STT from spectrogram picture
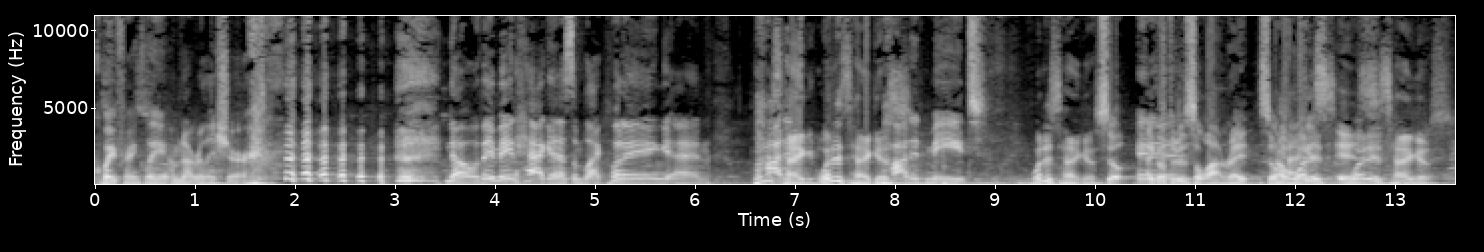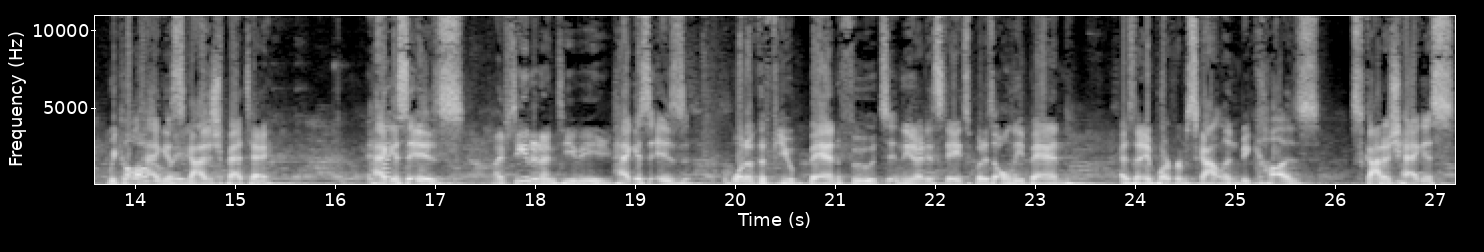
quite frankly, I'm not really sure. no, they made haggis and black pudding and What is, potted, hag- what is haggis? potted meat. What is haggis? So It I go through this a lot, right? So no, what haggis is, what is haggis? we call Welcome, haggis ladies. Scottish pate. Haggis is I've seen it on TV. Haggis is one of the few banned foods in the United States, but it's only banned as an import from Scotland because Scottish haggis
